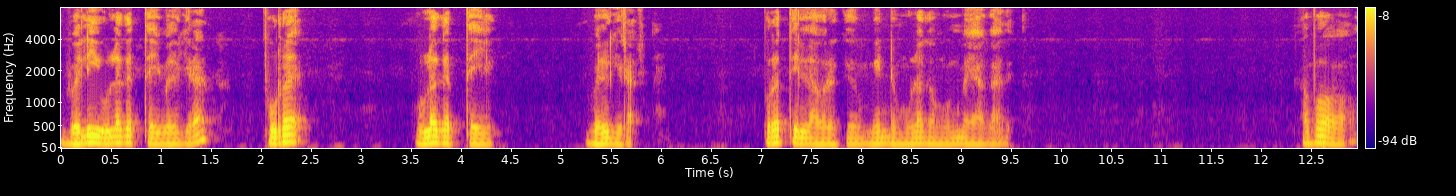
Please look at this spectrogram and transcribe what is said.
வெளி உலகத்தை வெல்கிறார். புற உலகத்தை வெல்கிறார். புறத்தில் அவருக்கு மீண்டும் உலகம் உண்மையாகாது. அப்போது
